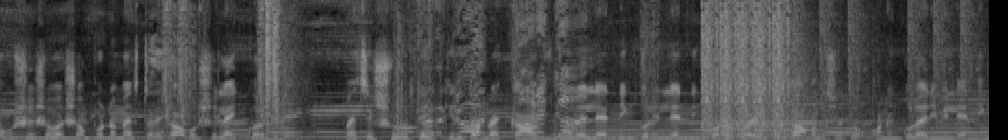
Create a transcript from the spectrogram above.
অবশ্যই সবাই সম্পূর্ণ ম্যাচটা দেখে অবশ্যই লাইক করে দেবে। ম্যাচের শুরুতেই কিন্তু আমরা কাউন্ট হলে ল্যান্ডিং করি ল্যান্ডিং করার পরে কিন্তু আমাদের সাথে অনেকগুলো এনিমি ল্যান্ডিং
